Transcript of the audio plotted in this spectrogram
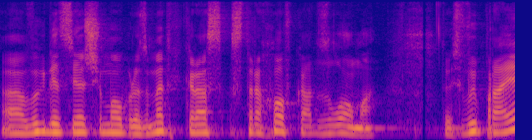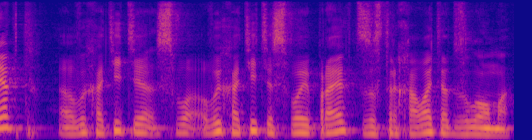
э, выглядит следующим образом. Это как раз страховка от взлома. То есть вы проект, э, вы хотите, вы хотите свой проект застраховать от взлома.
